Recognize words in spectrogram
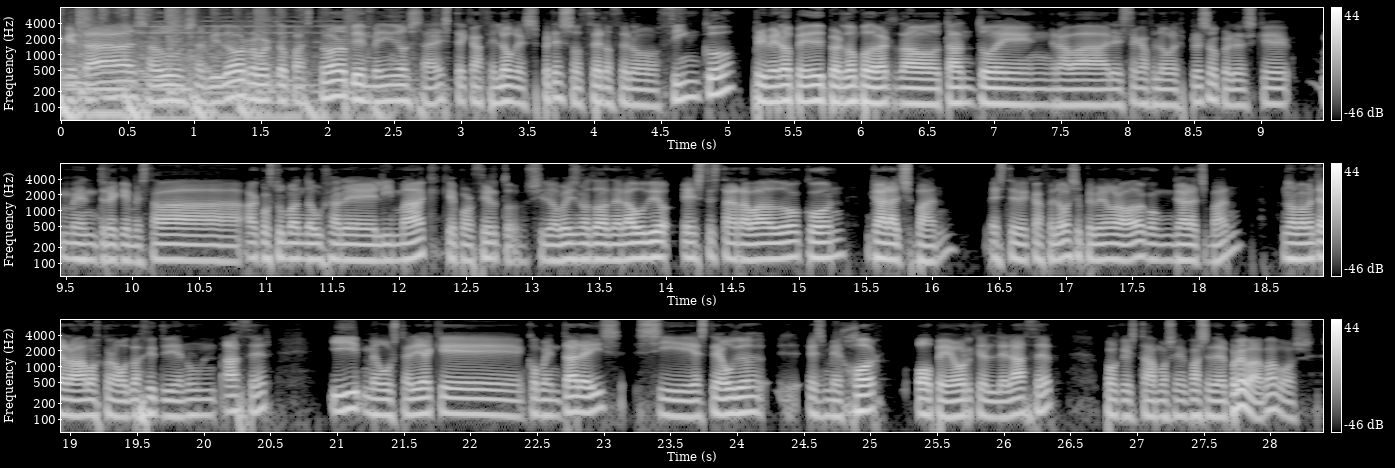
Hola, ¿qué tal? Saludos, servidor, Roberto Pastor. Bienvenidos a este Café Log Expreso 005. Primero pedir perdón por haber tardado tanto en grabar este Café Log Expreso, pero es que entre que me estaba acostumbrando a usar el iMac, que por cierto, si lo veis notado en el audio, este está grabado con GarageBand. Este Café Log es el primero grabado con GarageBand. Normalmente grabamos con Audacity en un Acer y me gustaría que comentarais si este audio es mejor o peor que el del Acer, porque estamos en fase de prueba, vamos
